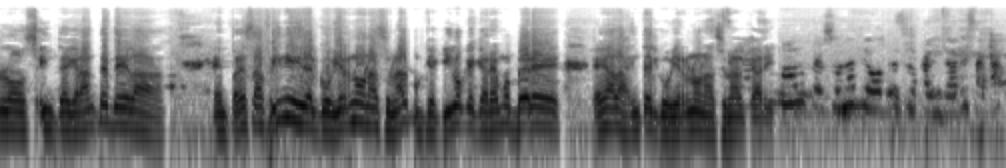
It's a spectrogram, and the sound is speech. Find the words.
los integrantes de la empresa FINI y del gobierno nacional, porque aquí lo que queremos ver es, a la gente del gobierno nacional, Cari. personas de otras localidades acá?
